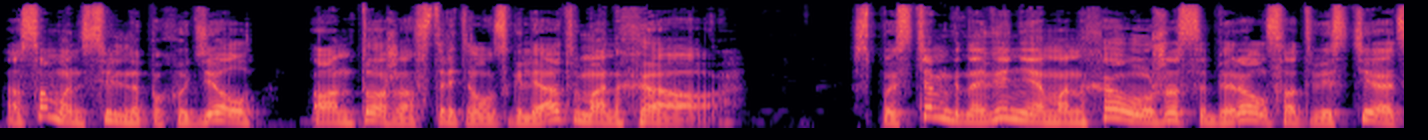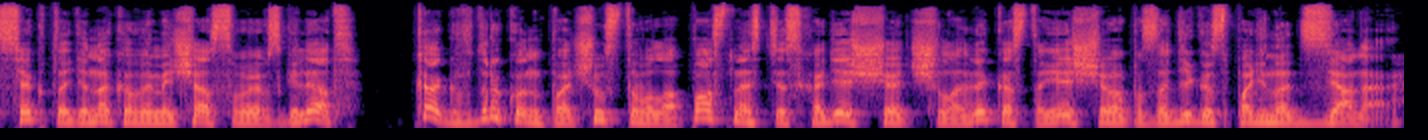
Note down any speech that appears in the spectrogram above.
а сам он сильно похудел, он тоже встретил взгляд Манхао. Спустя мгновение Манхао уже собирался отвести от секты Одинокого Меча свой взгляд, как вдруг он почувствовал опасность, исходящую от человека, стоящего позади господина Дзяна.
